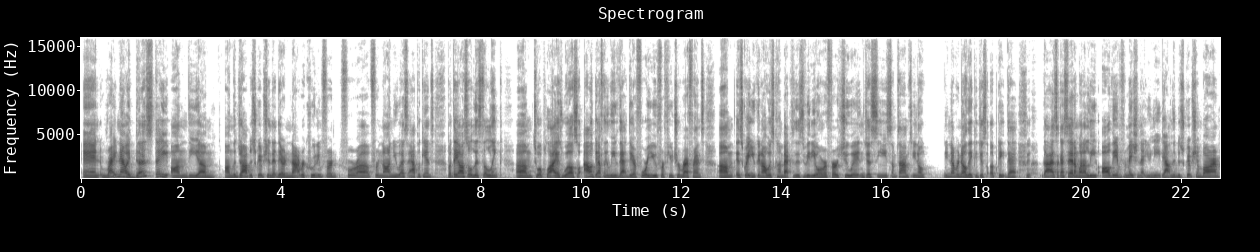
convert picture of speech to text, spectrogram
And right now it does state on the um, on the job description that they're not recruiting for for uh, for non-US applicants, but they also list a link um, to apply as well. So I'll definitely leave that there for you for future reference. Um, it's great. You can always come back to this video and refer to it and just see sometimes, you know, you never know they could just update that guys like i said i'm going to leave all the information that you need down in the description bar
